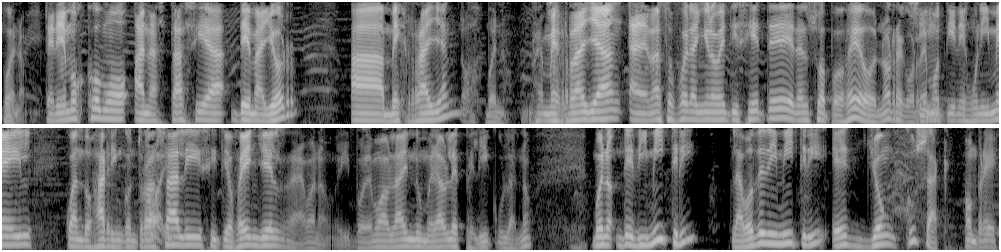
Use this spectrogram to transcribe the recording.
Bueno, tenemos como Anastasia de mayor a Meg Ryan. Oh. bueno, Meg Ryan, además esto fue en el año 97, era en su apogeo, ¿no? Recordemos, Sí. tienes un email, cuando Harry encontró a. Sally, City of Angels, ah, bueno, y podemos hablar de innumerables películas, ¿no? Bueno, de Dimitri, la voz de Dimitri es John Cusack. Hombre,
